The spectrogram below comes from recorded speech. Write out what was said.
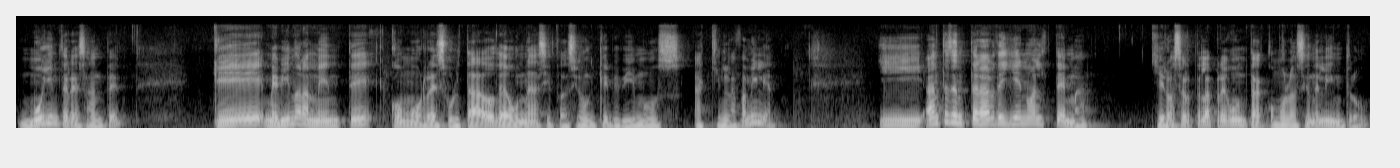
muy interesante que me vino a la mente como resultado de una situación que vivimos aquí en la familia. Y antes de entrar de lleno al tema, quiero hacerte la pregunta, como lo hacía en el intro,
